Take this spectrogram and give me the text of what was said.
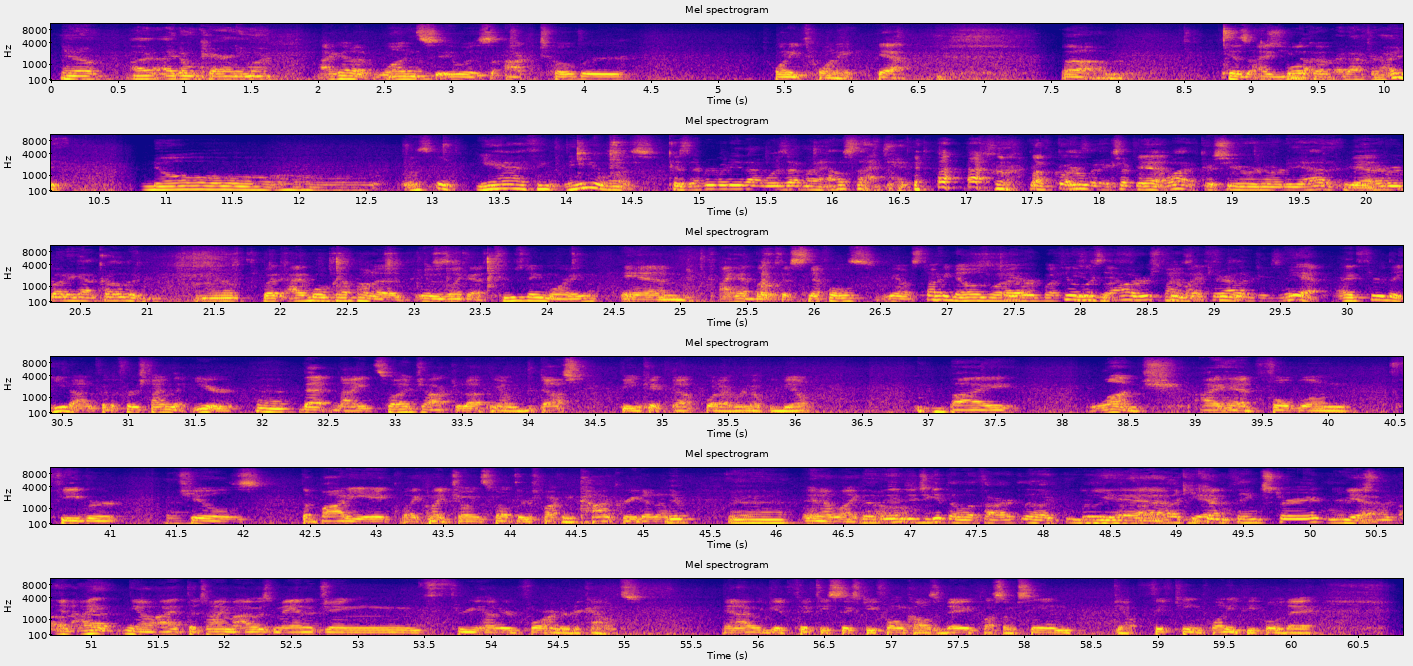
you know, I, I don't care anymore. I got it once. It was October 2020. Yeah. Um, because I You woke up. right after I did. No. Was it? Yeah, I think maybe it was. Because everybody that was at my house that day got course. COVID except for Yeah. my wife because she had already had it. Yeah. everybody got COVID. You know? But I woke up on a. It was like a Tuesday morning, and I had like the sniffles, you know, stuffy nose, whatever. Yeah, but feels it was like the first time I like threw. allergies, yeah. yeah, I threw the heat on for the first time that year. That night, so I jocked it up, you know, dust being kicked up, whatever, no big deal. By lunch, I had full blown fever, Yeah. chills, the body ache, like my joints felt there was fucking concrete in them. Yep. Yeah. And I'm like, The- oh. Did you get the letharg? The, like really Yeah, letharg, like you yeah. couldn't think straight. And you're yeah, Just like, oh, and I, you know, I, at the time I was managing 300, 400 accounts. And I would get 50, 60 phone calls a day, plus I'm seeing, you know, 15, 20 people a day.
